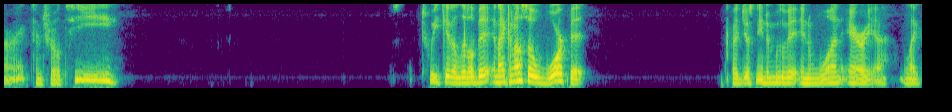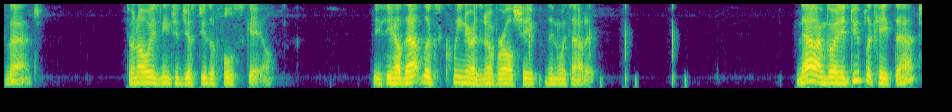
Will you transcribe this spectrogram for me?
All right, Control T. Just tweak it a little bit, and I can also warp it if I just need to move it in one area like that. Don't always need to just do the full scale. You see how that looks cleaner as an overall shape than without it. Now I'm going to duplicate that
